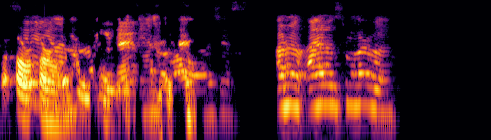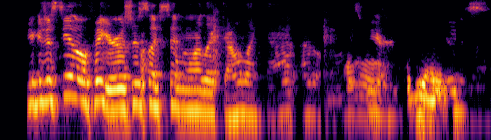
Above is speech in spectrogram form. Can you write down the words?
Or- or- sitting or- on a or- rock at the end of the hall, it was just I don't know. I was more of a you could just see a little figure. It was just like sitting more like down like that. I don't know. It's Oh. weird. It was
